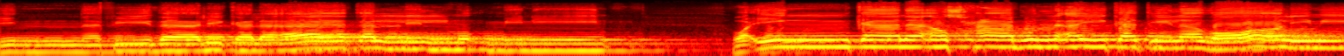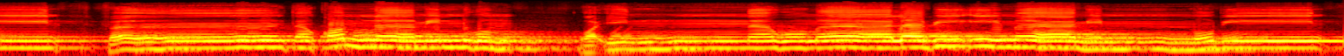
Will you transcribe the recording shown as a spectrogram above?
إن في ذلك لآية للمؤمنين. وَإِن كَانَ أَصْحَابُ الْأَيْكَةِ لَظَالِمِينَ فَانْتَقَمْنَا مِنْهُمْ وَإِنَّهُمَا لَبِإِمَامٍ مُبِينٍ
